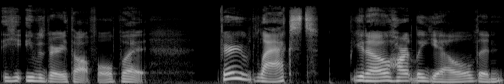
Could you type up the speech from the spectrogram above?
he, he was very thoughtful, but very relaxed. You know, hardly yelled and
